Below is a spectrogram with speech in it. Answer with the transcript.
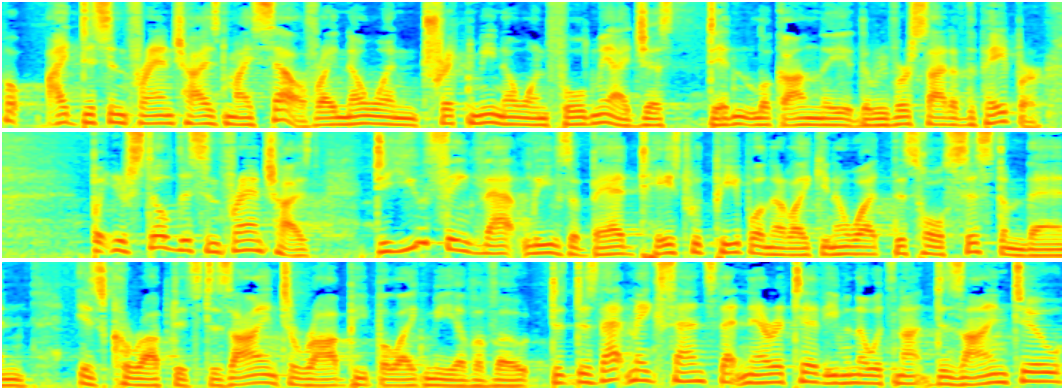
oh, I disenfranchised myself, right? No one tricked me, no one fooled me. I just didn't look on the, the reverse side of the paper. But you're still disenfranchised. Do you think that leaves a bad taste with people and they're like, you know what, this whole system then is corrupt? It's designed to rob people like me of a vote. D- does that make sense, that narrative, even though it's not designed to?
